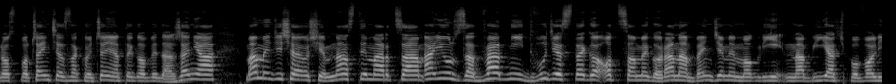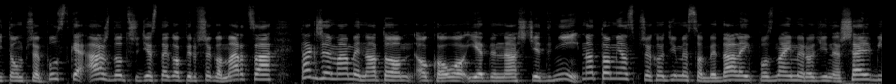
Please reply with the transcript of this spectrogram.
rozpoczęcia, zakończenia tego wydarzenia. Mamy dzisiaj 18 marca, a już za dwa dni, 20 od samego rana będziemy mogli nabijać powoli tą przepustkę aż do 31 marca. Także mamy na to około 11 dni. Natomiast przechodzimy sobie dalej, poznajmy rodzinę Shelby.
